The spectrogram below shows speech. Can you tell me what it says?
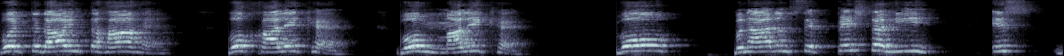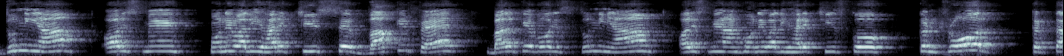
वो इब्तदा इंतहा है, वो खालिक है, वो मालिक है वो बन आदम से पेशतर ही इस दुनिया और इसमें होने वाली हर एक चीज़ से वाकिफ है, बल्कि वो इस दुनिया और इसमें होने वाली हर एक चीज़ को कंट्रोल करता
